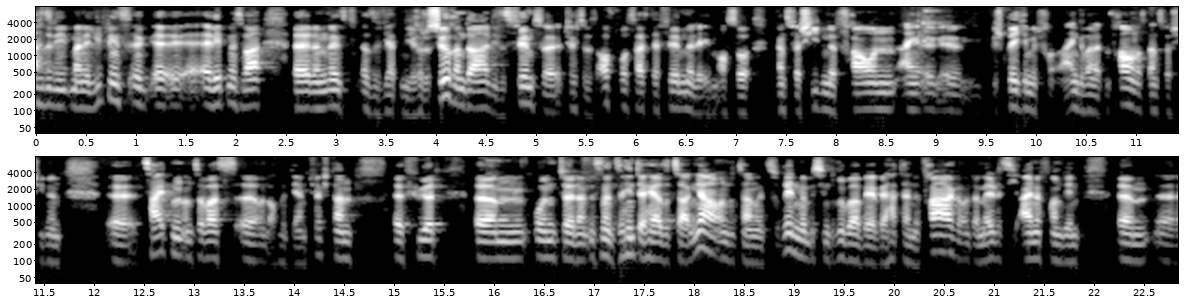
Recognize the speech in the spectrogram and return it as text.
also die, meine Lieblingserlebnis äh, war, äh, dann ist, also wir hatten die Regisseurin da, dieses Films, äh, Töchter des Aufbruchs heißt der Film, ne, der eben auch so ganz verschiedene Frauen, ein, äh, Gespräche mit eingewanderten Frauen aus ganz verschiedenen äh, Zeiten und sowas äh, und auch mit deren Töchtern äh, führt. Ähm, und äh, dann ist man hinterher sozusagen, ja, und sozusagen jetzt reden wir ein bisschen drüber, wer, wer hat da eine Frage und da meldet sich eine von den ähm, äh,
